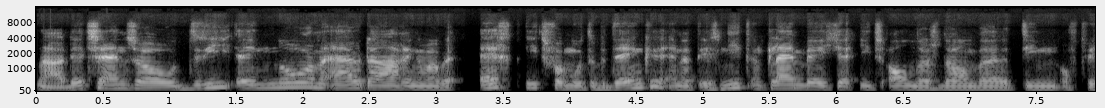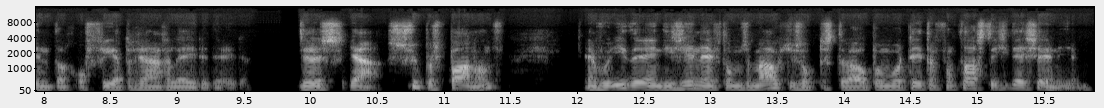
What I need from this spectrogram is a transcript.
Nou, dit zijn zo drie enorme uitdagingen waar we echt iets voor moeten bedenken. En het is niet een klein beetje iets anders dan we 10 of 20 of 40 jaar geleden deden. Dus ja, super spannend. En voor iedereen die zin heeft om zijn mouwtjes op te stropen, wordt dit een fantastisch decennium.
